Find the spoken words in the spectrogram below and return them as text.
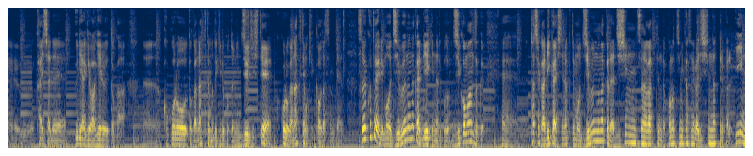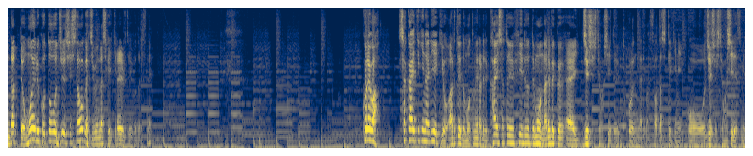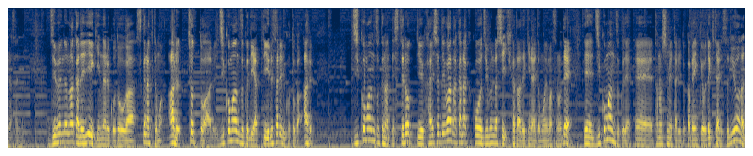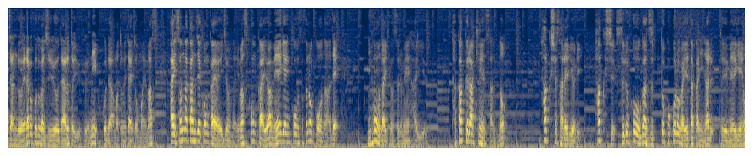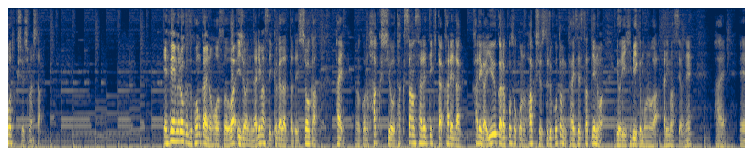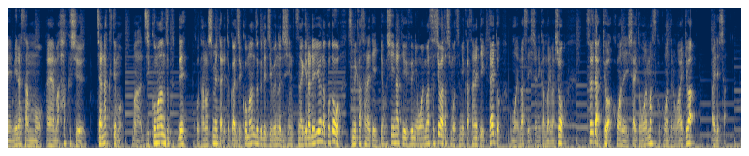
会社で売り上げを上げるとか、えー、心とかなくてもできることに従事して、心がなくても結果を出すみたいな。そういうことよりも自分の中で利益になること、自己満足、えー、他者が理解してなくても自分の中では自信につながってんだ。この積み重ねが自信になってるからいいんだって思えることを重視した方が自分らしく生きられるということですね。これは、社会的な利益をある程度求められる会社というフィールドでもなるべく、えー、重視してほしいというところになります。私的に。こう、重視してほしいです、皆さんに。自分の中で利益になることが少なくともある。ちょっとはある。自己満足でやって許されることがある。自己満足なんて捨てろっていう会社ではなかなかこう自分らしい生き方はできないと思いますので、で自己満足で、えー、楽しめたりとか勉強できたりするようなジャンルを選ぶことが重要であるというふうにここではまとめたいと思います。はい、そんな感じで今回は以上になります。今回は名言考察のコーナーで、日本を代表する名俳優、高倉健さんの拍手されるより拍手する方がずっと心が豊かになるという名言を特集しました。FM ログズ今回の放送は以上になります。いかがだったでしょうか？はい。この拍手をたくさんされてきた彼だ、彼が言うからこそこの拍手することの大切さっていうのはより響くものがありますよね。はい。えー、皆さんも、えー、まあ、拍手じゃなくても、まあ、自己満足でこう楽しめたりとか、自己満足で自分の自信につなげられるようなことを積み重ねていってほしいなというふうに思いますし、私も積み重ねていきたいと思います。一緒に頑張りましょう。それでは今日はここまでにしたいと思います。ここまでのお相手は、バイでした。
